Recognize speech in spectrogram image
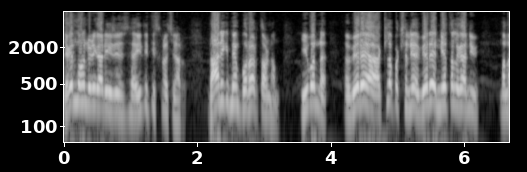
జగన్మోహన్ రెడ్డి గారు ఇది ఇది తీసుకుని వచ్చినారు. దానికి మేము పోరాడుతూ ఉన్నాం. ఈవెన్ వేరే అఖిలపక్ష వేరే నేతలు కానీ మన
